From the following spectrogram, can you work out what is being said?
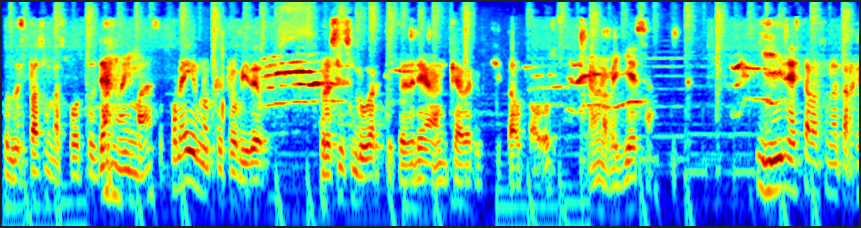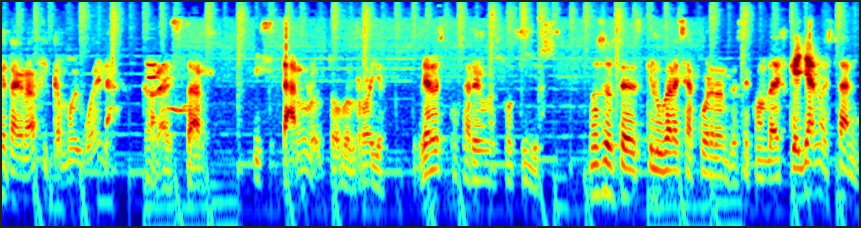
pues les paso unas fotos, ya no hay más. Por ahí uno que otro video, pero sí es un lugar que tendrían que haber visitado todos. Era una belleza. Y necesitabas una tarjeta gráfica muy buena para estar, visitarlo, todo el rollo. Ya les pasaré unas fotillos. No sé ustedes qué lugares se acuerdan de Second Life, que ya no están.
